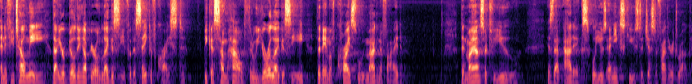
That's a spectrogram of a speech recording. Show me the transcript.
And if you tell me that you're building up your own legacy for the sake of Christ, because somehow through your legacy the name of Christ will be magnified, then my answer to you is that addicts will use any excuse to justify their drug,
